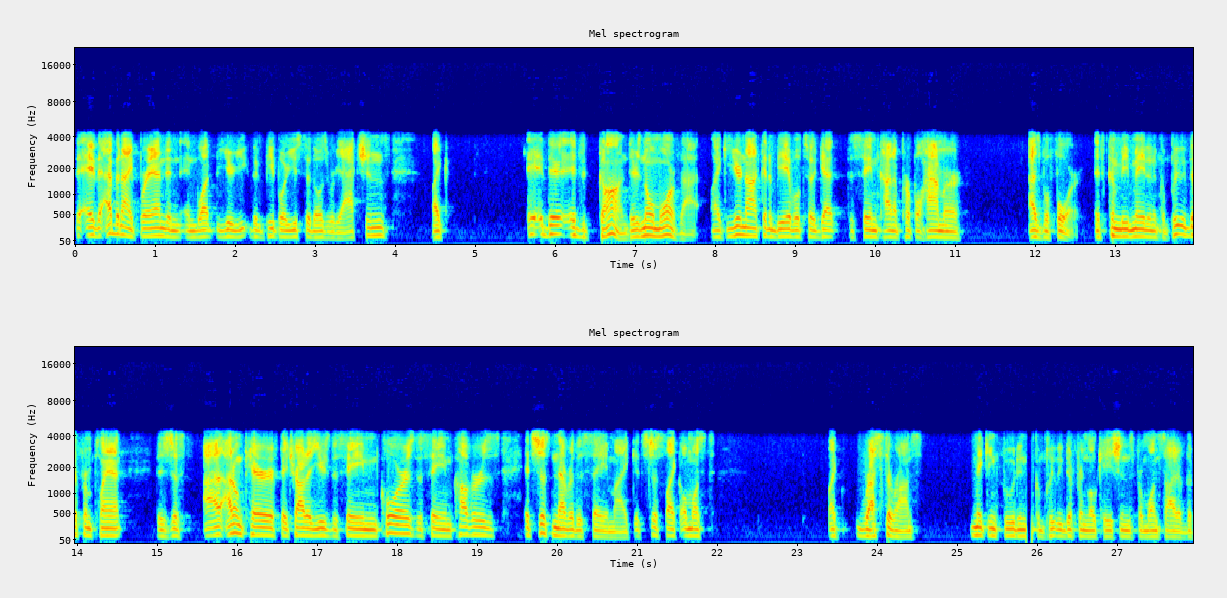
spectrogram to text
The, eh, the Ebonite brand and, and what you the people are used to those reactions, like it, it's gone. There's no more of that. Like you're not going to be able to get the same kind of purple hammer as before. It's going to be made in a completely different plant. There's just I, I don't care if they try to use the same cores, the same covers. It's just never the same, Mike. It's just like almost like restaurants making food in completely different locations from one side of the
